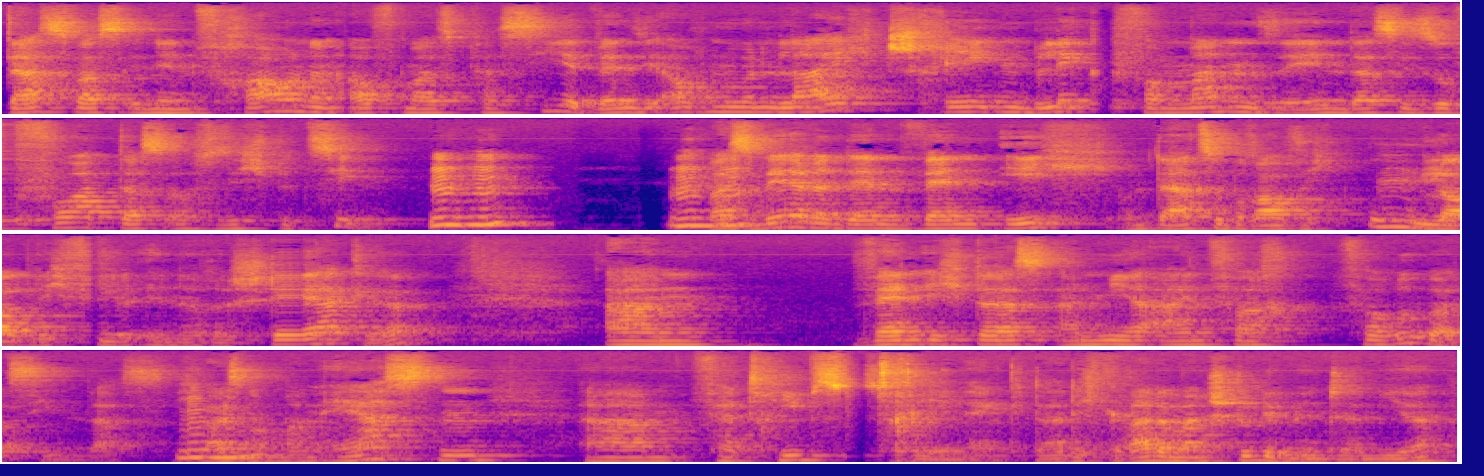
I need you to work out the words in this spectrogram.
das, was in den Frauen dann oftmals passiert, wenn sie auch nur einen leicht schrägen Blick vom Mann sehen, dass sie sofort das auf sich beziehen. Mhm. Mhm. Was wäre denn, wenn ich, und dazu brauche ich unglaublich viel innere Stärke, ähm, wenn ich das an mir einfach vorüberziehen lasse? Ich weiß mhm. noch, beim ersten ähm, Vertriebstraining, da hatte ich gerade mein Studium hinter mir,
